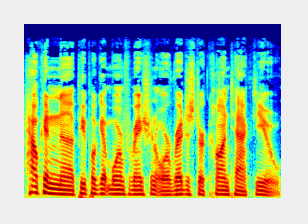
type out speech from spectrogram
How can uh, people get more information or register, contact you?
